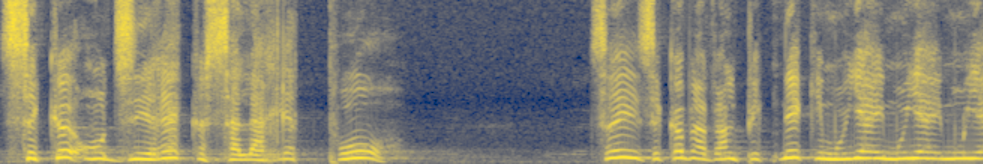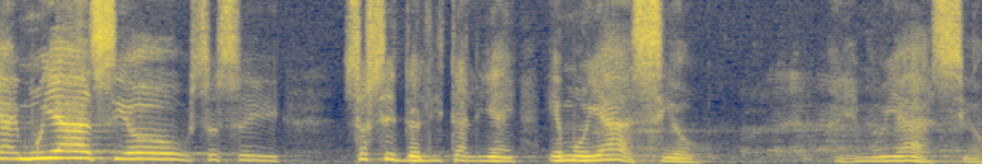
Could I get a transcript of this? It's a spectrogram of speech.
C'est qu'on dirait que ça l'arrête pas. Tu sais, c'est comme avant le pique-nique, il mouillait, il mouillait, il mouillait, il mouillait, Ça, c'est, ça, c'est de l'italien. Et mouillassio. Et mouillassio.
